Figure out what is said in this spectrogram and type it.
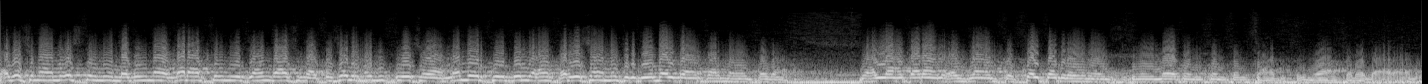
اگر شما نوشتین مدینه برابطین جنگ شما کشل نبی پیش و نمورتی دل آن پریشان نکر بیمال بیان فرمائن خدا. و اللہ تعالی الزام کو کوئی قدر ہی نہیں موت کنتم صادقین واخر دعوانا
